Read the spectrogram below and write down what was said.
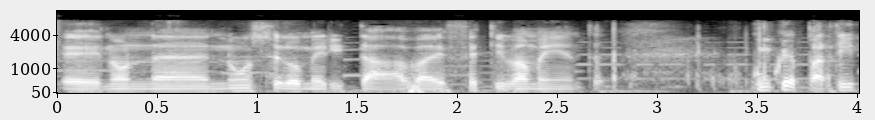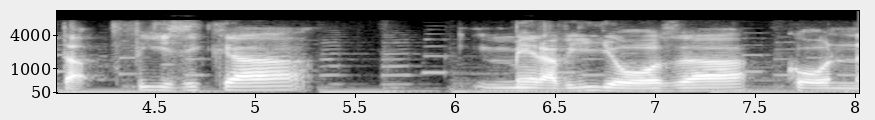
e non, non se lo meritava effettivamente. Comunque partita fisica meravigliosa con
